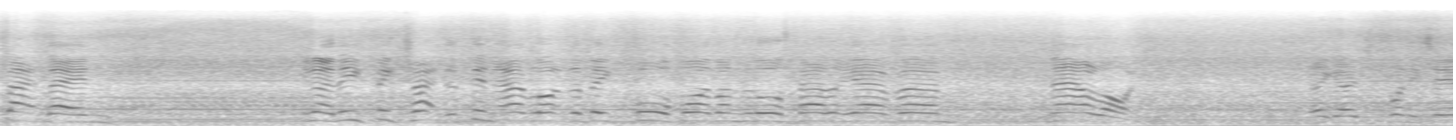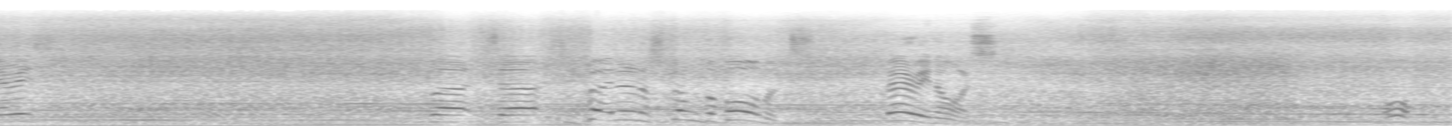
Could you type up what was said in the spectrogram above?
back then, you know, these big tractors didn't have like the big four, five hundred horsepower that you have um, now, like. They go to 20 series. But uh, she's putting in a strong performance. Very nice. Oh.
